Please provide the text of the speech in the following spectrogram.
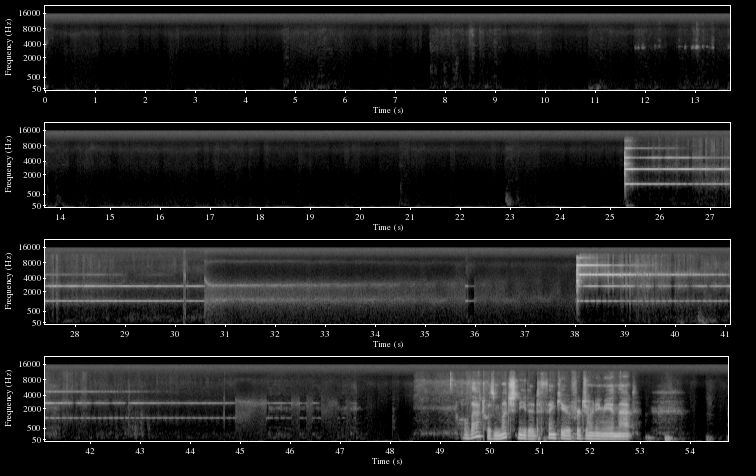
Well, that was much needed. Thank you for joining me in that.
